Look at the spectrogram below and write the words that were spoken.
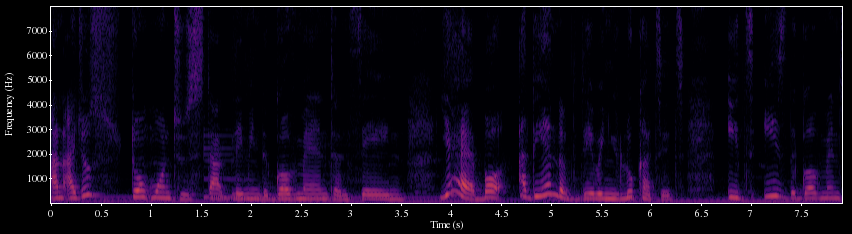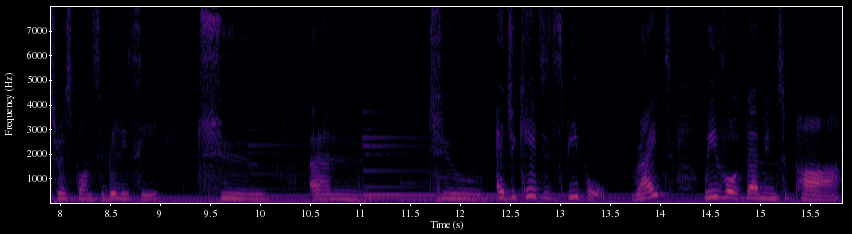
And I just don't want to start blaming the government and saying, yeah, but at the end of the day, when you look at it, it is the government's responsibility to um, to educate its people, right? We vote them into power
